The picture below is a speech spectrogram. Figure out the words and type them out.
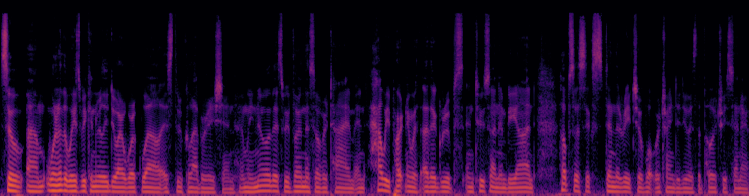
So, um, one of the ways we can really do our work well is through collaboration. And we know this, we've learned this over time. And how we partner with other groups in Tucson and beyond helps us extend the reach of what we're trying to do as the Poetry Center.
